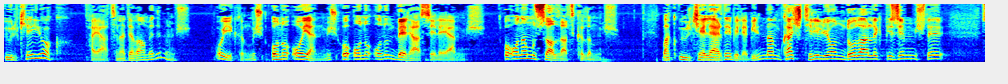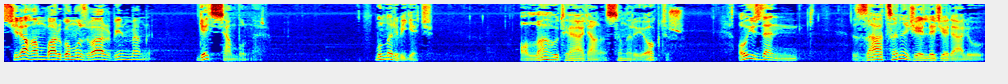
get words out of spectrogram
ülke yok. Hayatına devam edememiş. O yıkılmış, onu o yenmiş, o onu onun belasıyla yenmiş. O ona musallat kılınmış. Bak ülkelerde bile bilmem kaç trilyon dolarlık bizim işte silah ambargomuz var bilmem ne. Geç sen bunları. Bunları bir geç. Allahu Teala'nın sınırı yoktur. O yüzden zatını Celle Celaluhu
